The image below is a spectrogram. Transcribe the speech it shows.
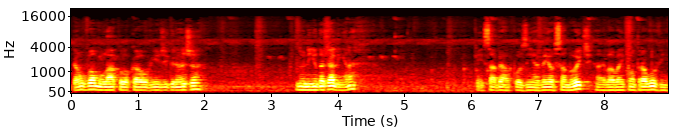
Então vamos lá colocar o ovinho de granja no ninho da galinha, né? Quem sabe a raposinha vem essa noite, aí ela vai encontrar o ovinho.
